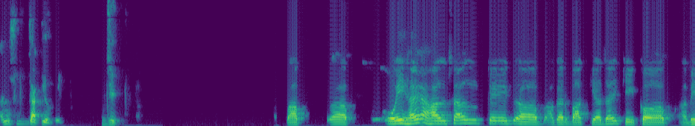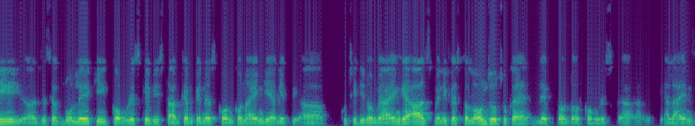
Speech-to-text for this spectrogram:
अनुसूचित जातियों के लिए। जी। आप, आप वही है हाल चाल के अगर बात किया जाए कि अभी जैसे बोले कि कांग्रेस के भी स्टार कैंपेनर्स कौन कौन आएँगे आगे कुछ ही दिनों में आएँगे। आज मैनिफेस्टो लॉन्च हो चुका है लेफ़्ट फ्रंट और कांग्रेस अलायंस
